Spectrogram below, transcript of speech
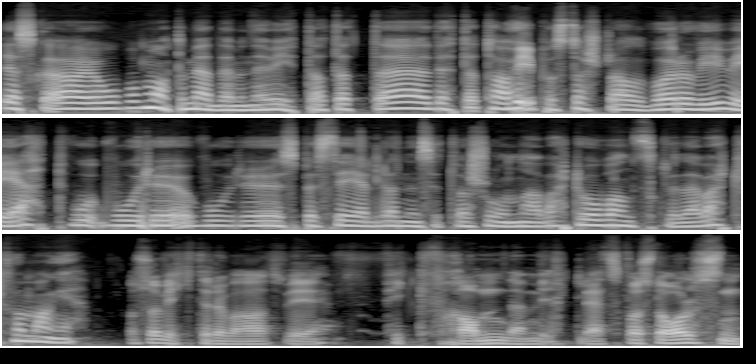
det, skal jo på en måte medlemmene vite at dette, dette, tar vi på største alvor. Og vi vet hvor, hvor, hvor spesiell denne situasjonen har vært, og hvor vanskelig det har vært for mange. Og så viktig det var at vi fikk fram den virkelighetsforståelsen.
